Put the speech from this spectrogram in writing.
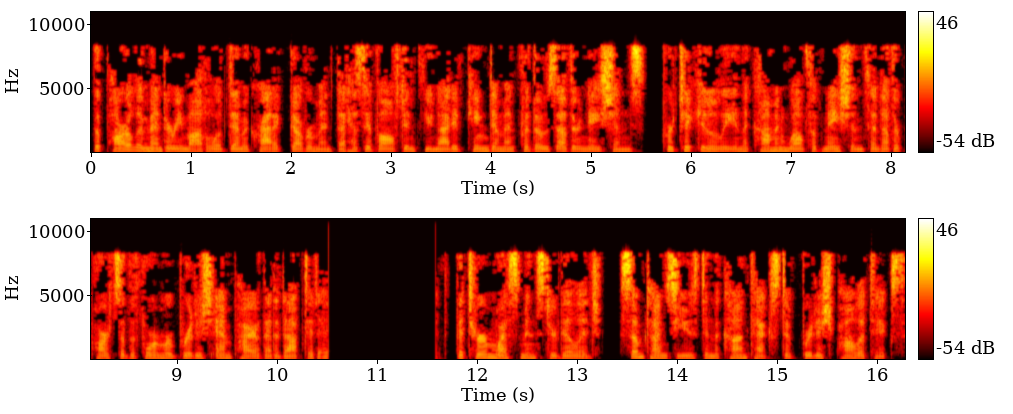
the parliamentary model of democratic government that has evolved in the United Kingdom and for those other nations, particularly in the Commonwealth of Nations and other parts of the former British Empire that adopted it. The term Westminster Village, sometimes used in the context of British politics,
